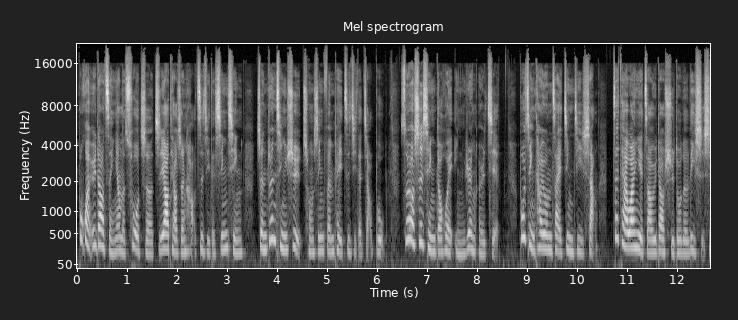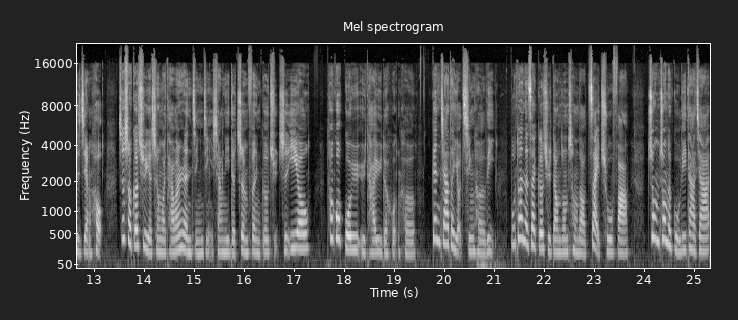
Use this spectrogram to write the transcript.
不管遇到怎样的挫折，只要调整好自己的心情，整顿情绪，重新分配自己的脚步，所有事情都会迎刃而解。不仅套用在竞技上，在台湾也遭遇到许多的历史事件后，这首歌曲也成为台湾人紧紧相依的振奋歌曲之一哦。透过国语与台语的混合，更加的有亲和力，不断的在歌曲当中唱到再出发，重重的鼓励大家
